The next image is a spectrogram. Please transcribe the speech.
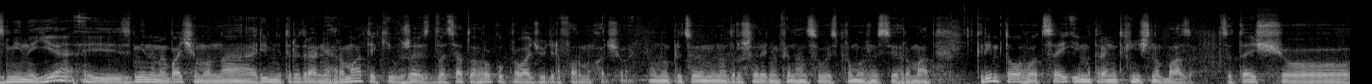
Зміни є, і зміни ми бачимо на рівні територіальних громад, які вже з 2020 року впроваджують реформу харчування. Ми працюємо над розширенням фінансової спроможності громад. Крім того, це і матеріально-технічна база. Це те, що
